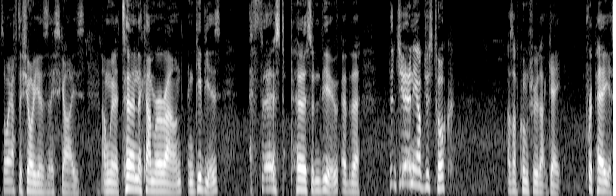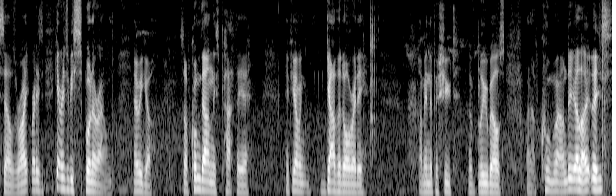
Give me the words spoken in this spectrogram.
So I have to show you this, guys. I'm going to turn the camera around and give you a first person view of the, the journey I've just took as I've come through that gate. Prepare yourselves, right? Ready to, get ready to be spun around. There we go. So I've come down this path here. If you haven't gathered already, I'm in the pursuit of bluebells and I've come around here like this.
